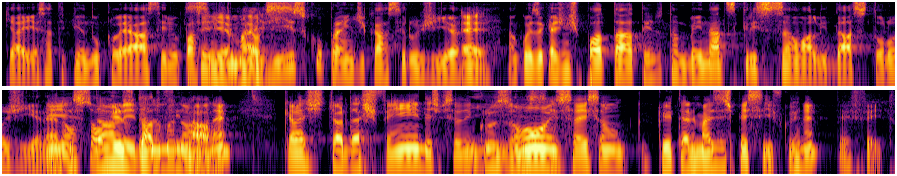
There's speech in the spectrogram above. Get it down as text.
que aí essa atipia nuclear seria o paciente seria de maior mais... risco para indicar a cirurgia. É. é. uma coisa que a gente pode estar tá atento também na descrição ali da citologia, né? Isso, Não só o resultado final. Manual, né? Aquela história das fendas, precisa de inclusões, isso. isso aí são critérios mais específicos, né? Perfeito.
